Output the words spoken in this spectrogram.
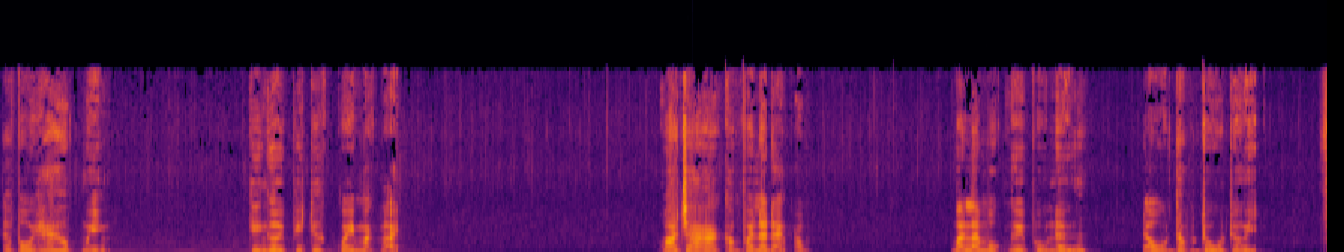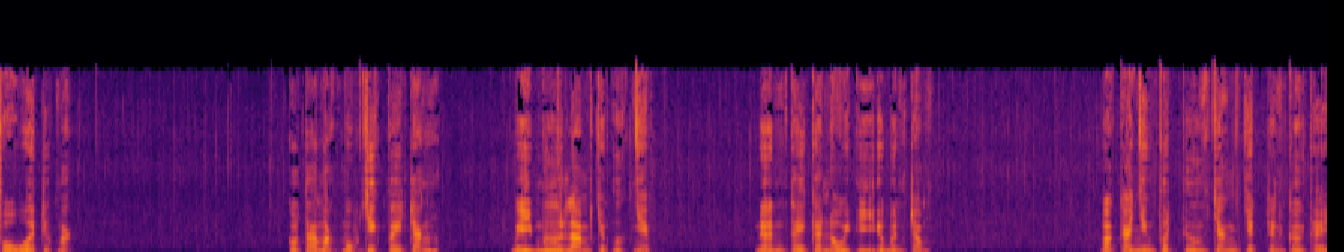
Đã vội há hốc miệng Khi người phía trước quay mặt lại. Hóa ra không phải là đàn ông mà là một người phụ nữ, Đầu tóc rủ rượi Phủ ở trước mặt. Cô ta mặc một chiếc váy trắng, Bị mưa làm cho ướt nhẹp, Nên thấy cả nội y ở bên trong, Và cả những vết thương chằng chịt trên cơ thể.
